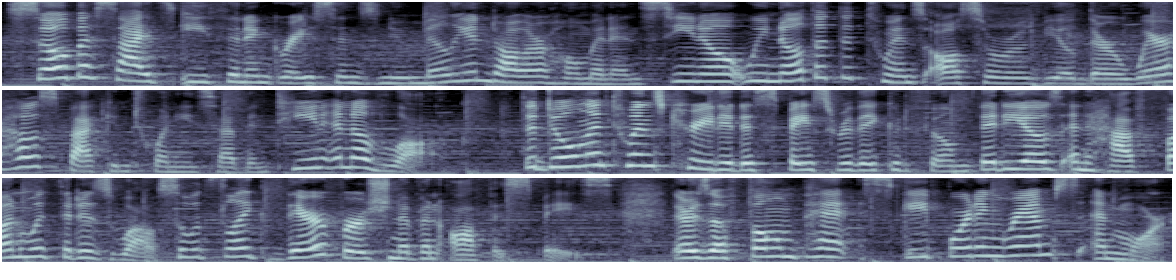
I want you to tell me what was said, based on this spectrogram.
So besides Ethan and Grayson's new million dollar home in Encino, we know that the twins also revealed their warehouse back in 2017 in a vlog. The Dolan twins created a space where they could film videos and have fun with it as well, so it's like their version of an office space. There's a foam pit, skateboarding ramps, and more.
